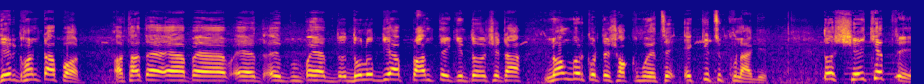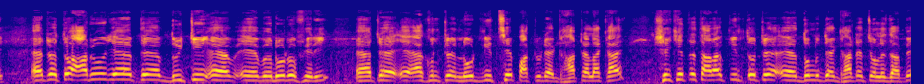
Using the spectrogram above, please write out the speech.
দেড় ঘণ্টা পর অর্থাৎ দৌলতদিয়া প্রান্তে কিন্তু সেটা নঙ্গর করতে সক্ষম হয়েছে এক কিছুক্ষণ আগে। তো সেই ক্ষেত্রে এটা তো আরও দুইটি রোরো ফেরি এখন লোড নিচ্ছে পাটুরিয়া ঘাট এলাকায়। সেই ক্ষেত্রে তারাও কিন্তু দৌলতদিয়া ঘাটে চলে যাবে।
